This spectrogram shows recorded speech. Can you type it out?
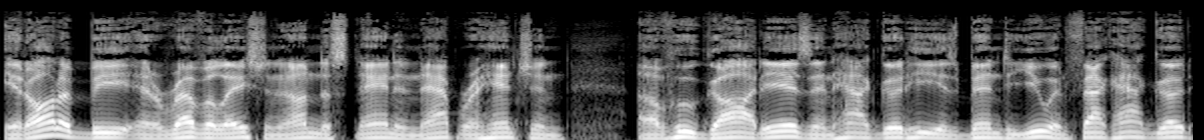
it ought to be a revelation, an understanding, an apprehension of who God is and how good He has been to you. In fact, how good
